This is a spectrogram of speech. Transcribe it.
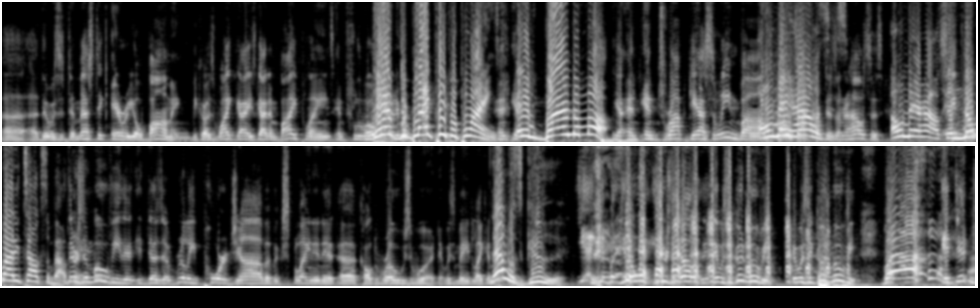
uh, uh, there was a domestic aerial bombing because white guys got in biplanes and flew over They're the black people planes And- and, burned them up yeah, and, and dropped gasoline bombs on their houses. on their houses. On their house, Same and thing- nobody talks about There's that. a movie that it does a really poor job of explaining it uh, called Rosewood. It was made like in that was good. Yeah, yeah, but you know what? Here's the problem. It was a good movie. It was a good movie, but it didn't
